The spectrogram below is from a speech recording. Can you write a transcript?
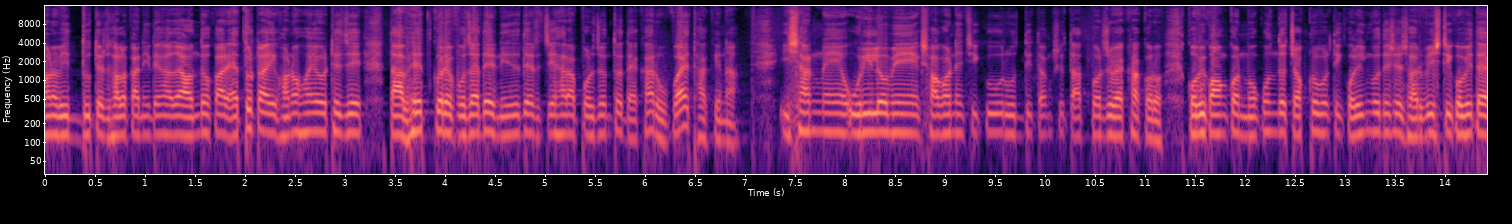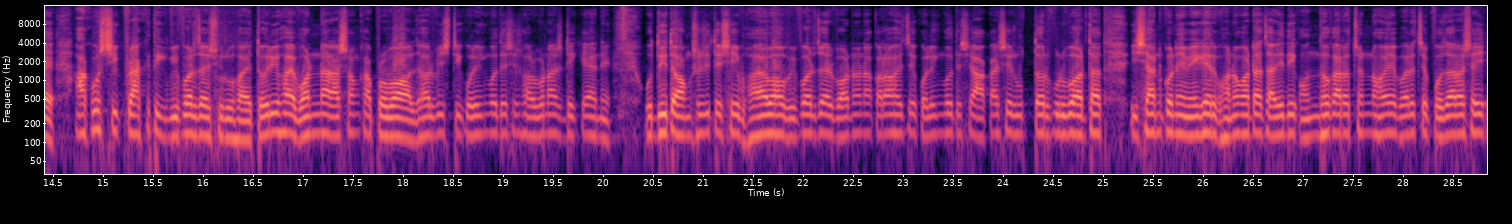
ঘন বিদ্যুতের ঝলকানি দেখা যায়। অন্ধকার এতটাই ঘন হয়ে ওঠে যে তা ভেদ করে প্রজাদের নিজেদের চেহারা পর্যন্ত দেখার উপায় থাকে না। ঈশান্যে উড়িল মেঘ, সঘনে চিকুর উদ্দিতাংশের তাৎপর্য ব্যাখ্যা করো। কবি কঙ্কন মুকুন্দ চক্রবর্তী কলিঙ্গ দেশে ঝড় বৃষ্টি কবিতায় আকস্মিক প্রাকৃতিক বিপর্যয় শুরু হয় তৈরি হয় বন্যার আশঙ্কা প্রবল ঝড় বৃষ্টি কলিঙ্গ দেশে সর্বনাশ ডেকে আনে। উদ্ধৃত অংশটিতে সেই ভয়াবহ বিপর্যয়ের বর্ণনা করা হয়েছে কলিঙ্গ দেশে আকাশের উত্তর পূর্ব অর্থাৎ ঈশান কোণে মেঘের ঘনঘটা চারিদিক অন্ধকারাচ্ছন্ন হয়ে পড়েছে প্রজারা সেই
